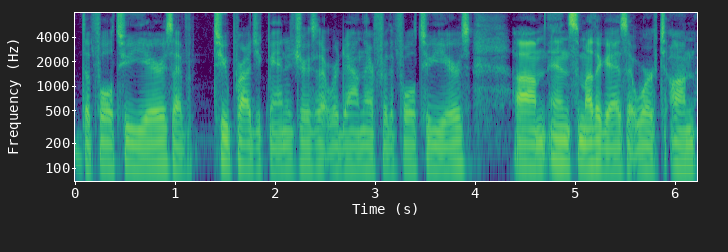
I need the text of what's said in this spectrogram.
the full two years. I have two project managers that were down there for the full two years, um, and some other guys that worked on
